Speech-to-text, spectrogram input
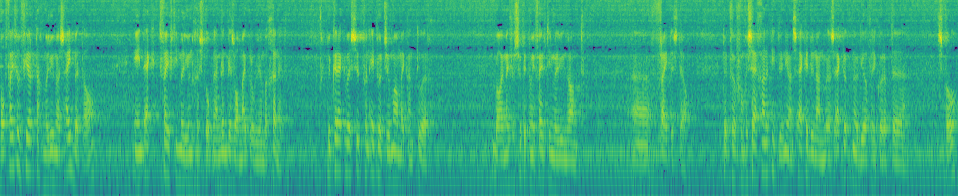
Al 45 miljoen was uitbetaal en ek het 15 miljoen gestop en ek dink dis waar my probleem begin het. Toe kry ek 'n besoek van Edward Zuma in my kantoor waar hy my versoek het om die 15 miljoen rand uh vry te stel. Dit het hom gesê gaan dit nie doen nie want as ek dit doen dan is ek ook nou deel van die korrupte spul.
